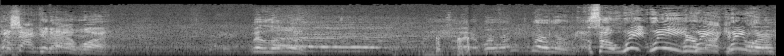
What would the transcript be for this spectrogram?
Wish I could have one. We're, we're, where, where, where were we? So we we We're we, we were.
